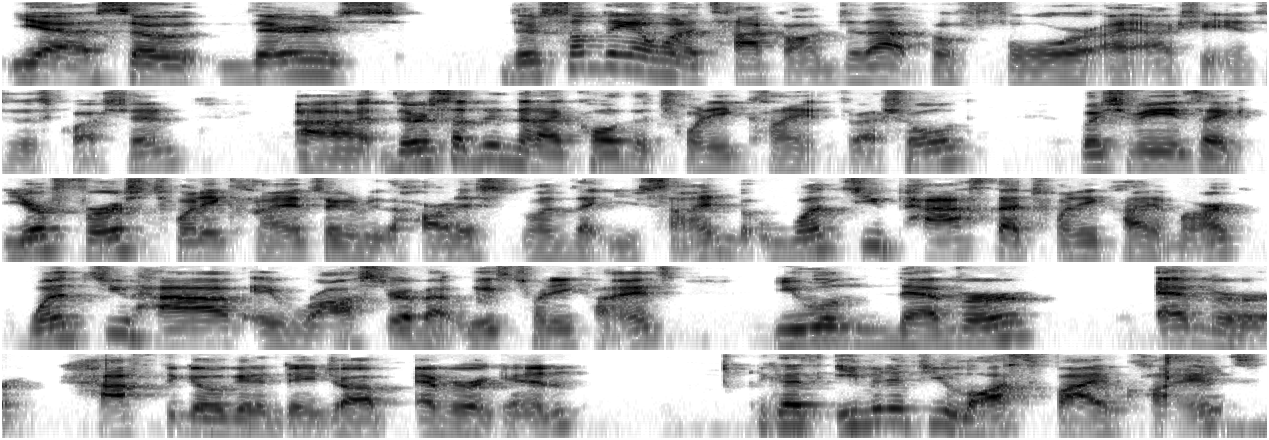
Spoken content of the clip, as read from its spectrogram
Yeah, so there's there's something I want to tack on to that before I actually answer this question. Uh, there's something that I call the 20 client threshold, which means like your first 20 clients are going to be the hardest ones that you sign. But once you pass that 20 client mark, once you have a roster of at least 20 clients, you will never ever have to go get a day job ever again. Because even if you lost five clients,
